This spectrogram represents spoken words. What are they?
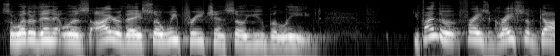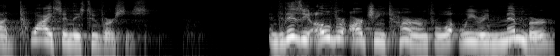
So whether then it was I or they, so we preach and so you believed. You find the phrase grace of God twice in these two verses. And it is the overarching term for what we remember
